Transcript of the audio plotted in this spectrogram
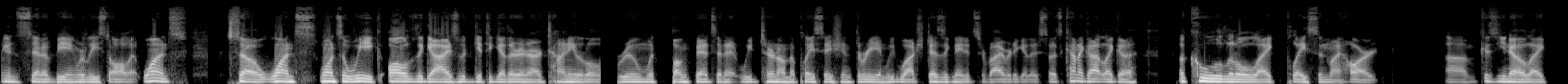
instead of being released all at once. So once once a week, all of the guys would get together in our tiny little room with bunk beds in it. We'd turn on the PlayStation 3 and we'd watch Designated Survivor together. So it's kind of got like a a cool little like place in my heart. Um, cuz you know like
